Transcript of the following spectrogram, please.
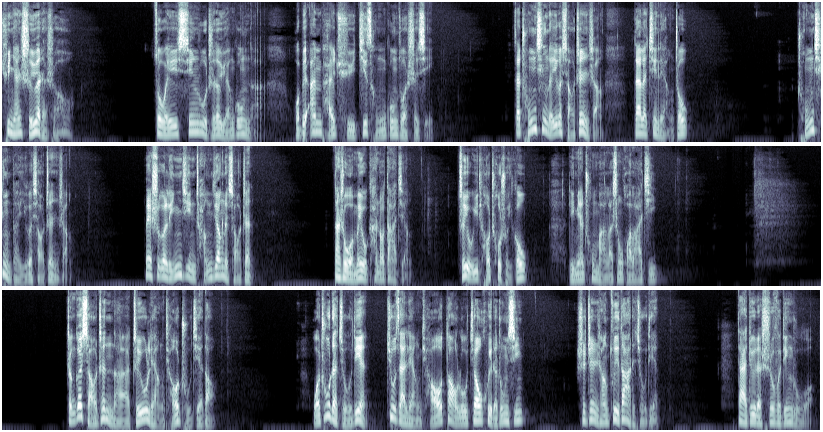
去年十月的时候，作为新入职的员工呢，我被安排去基层工作实习，在重庆的一个小镇上待了近两周。重庆的一个小镇上，那是个临近长江的小镇，但是我没有看到大江，只有一条臭水沟，里面充满了生活垃圾。整个小镇呢，只有两条主街道。我住的酒店就在两条道路交汇的中心，是镇上最大的酒店。带队的师傅叮嘱我，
